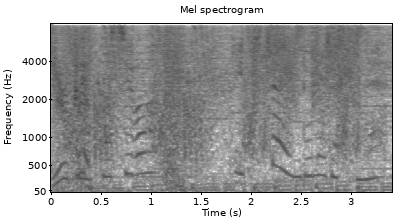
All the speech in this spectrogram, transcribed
行け。私は生きているのですね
